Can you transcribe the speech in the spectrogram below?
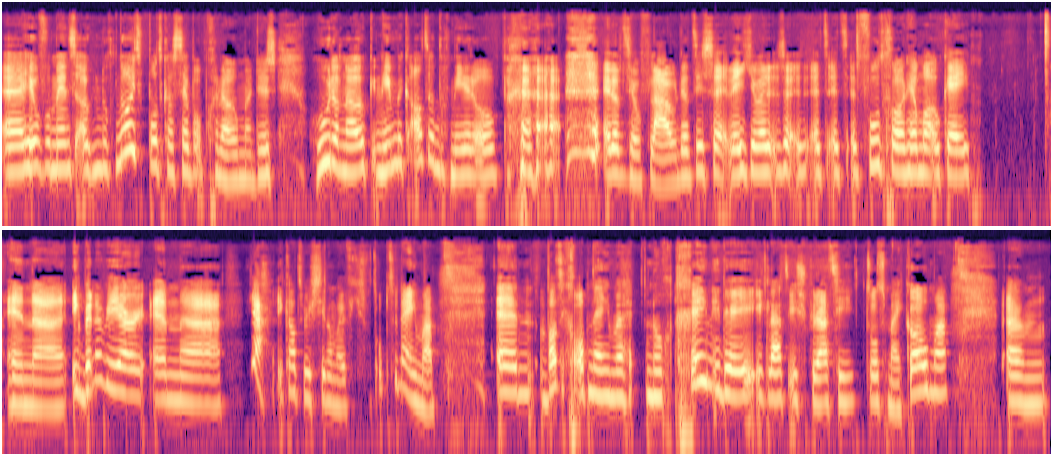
heel veel mensen ook nog nooit een podcast hebben opgenomen. Dus hoe dan ook, neem ik altijd nog meer op. en dat is heel flauw. Dat is, uh, weet je, het, het, het voelt gewoon helemaal oké. En uh, ik ben er weer. En uh, ja, ik had weer zin om eventjes wat op te nemen. En wat ik ga opnemen, nog geen idee. Ik laat inspiratie tot mij komen. Um,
